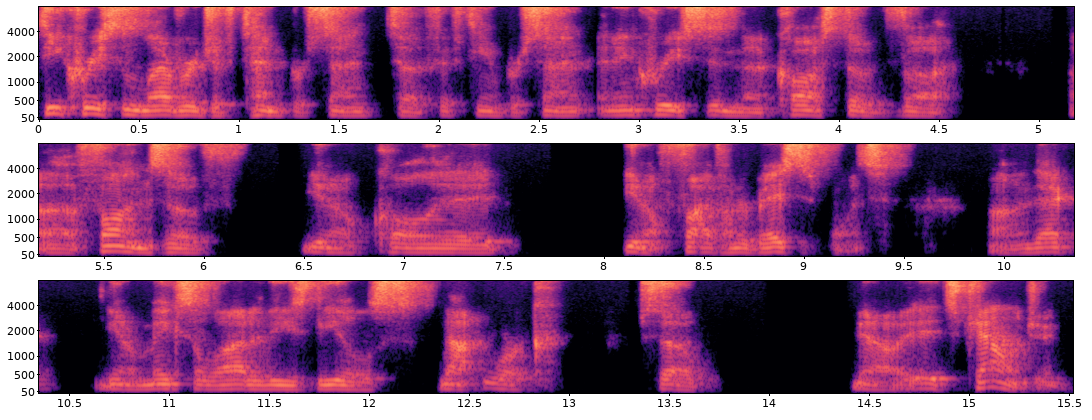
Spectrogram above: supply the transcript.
decrease in leverage of 10% to 15%, an increase in the cost of uh, uh, funds of you know, call it, you know, 500 basis points. Uh, that, you know, makes a lot of these deals not work. So, you know, it's challenging,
